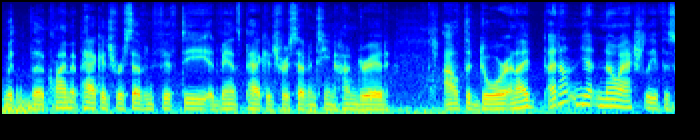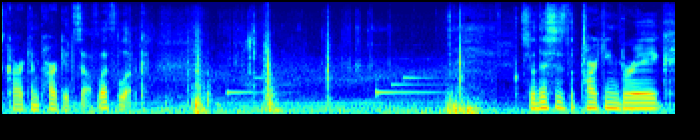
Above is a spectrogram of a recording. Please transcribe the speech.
with the climate package for 750 advanced package for 1700 out the door and i i don't yet know actually if this car can park itself let's look So this is the parking brake.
